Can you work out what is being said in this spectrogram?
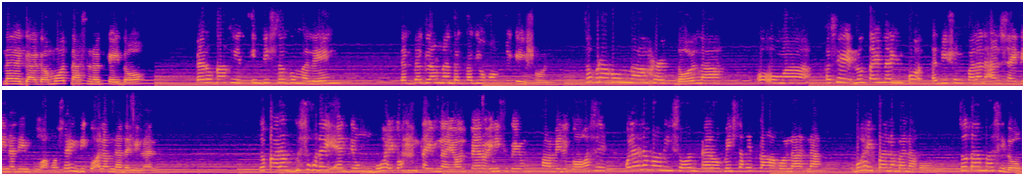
na nagagamot, nasunod kay doc. Pero bakit imbis na gumaling, dagdag lang ng dagdag yung complication. Sobra akong na-hurt doon na oo nga, kasi nung time na yun po, addition pala na anxiety na din po ako sa hindi ko alam na dahilan. So parang gusto ko na i-end yung buhay ko ng time na yon pero inisip ko yung family ko kasi wala namang reason pero may sakit lang ako na, na buhay pa naman ako. So tama si Doc.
